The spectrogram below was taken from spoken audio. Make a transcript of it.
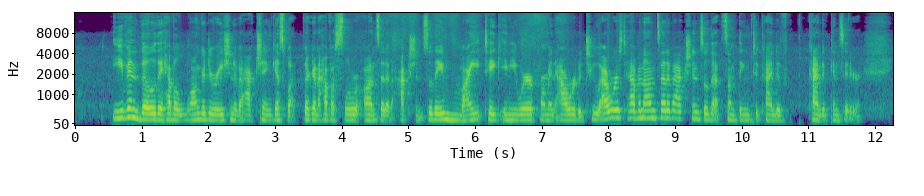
even though they have a longer duration of action, guess what? They're going to have a slower onset of action. So they might take anywhere from an hour to two hours to have an onset of action. So that's something to kind of kind of consider.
